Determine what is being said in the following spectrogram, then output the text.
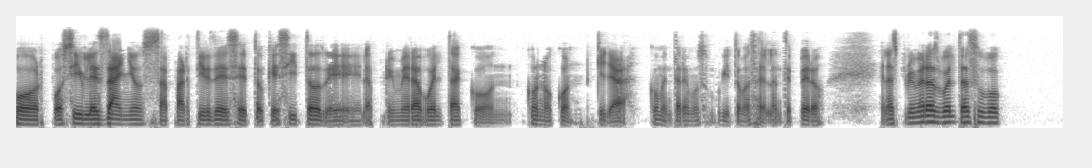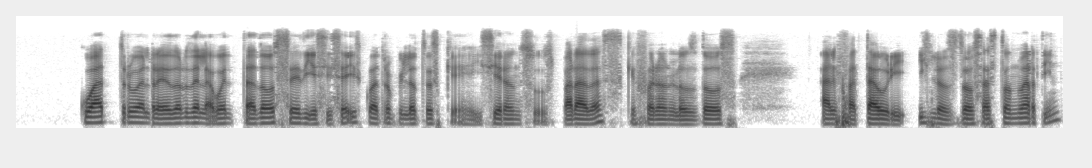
por posibles daños a partir de ese toquecito de la primera vuelta con, con Ocon, que ya comentaremos un poquito más adelante. Pero en las primeras vueltas hubo cuatro alrededor de la vuelta 12, 16, cuatro pilotos que hicieron sus paradas, que fueron los dos Alfa Tauri y los dos Aston Martin.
